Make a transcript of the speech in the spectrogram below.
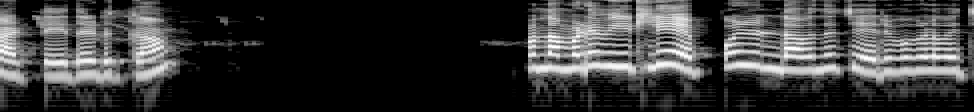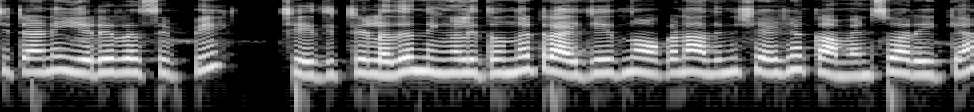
കട്ട് ചെയ്തെടുക്കാം. അപ്പം നമ്മുടെ വീട്ടിൽ എപ്പോഴും ഉണ്ടാവുന്ന ചേരുവകൾ വെച്ചിട്ടാണ് ഈ ഒരു റെസിപ്പി ചെയ്തിട്ടുള്ളത്. നിങ്ങളിതൊന്ന് ട്രൈ ചെയ്ത് നോക്കണം. അതിനുശേഷം കമൻസും അറിയിക്കുക.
